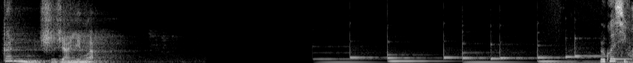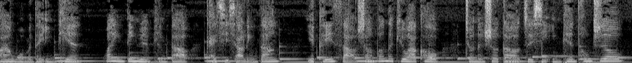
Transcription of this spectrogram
更是相应了。如果喜欢我们的影片，欢迎订阅频道，开启小铃铛，也可以扫上方的 Q R code，就能收到最新影片通知哦。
